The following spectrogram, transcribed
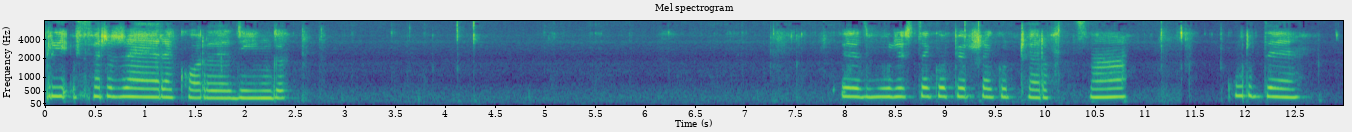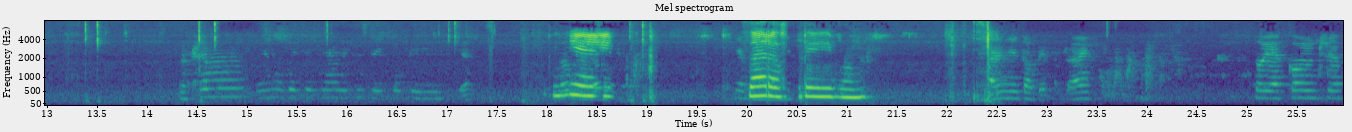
Free, free recording. Y, 21 czerwca. Kurde. No czemu nie mogę znaleźć? Nie, zaraz grywam. Ale nie tobie, poczekaj. To ja kończę,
